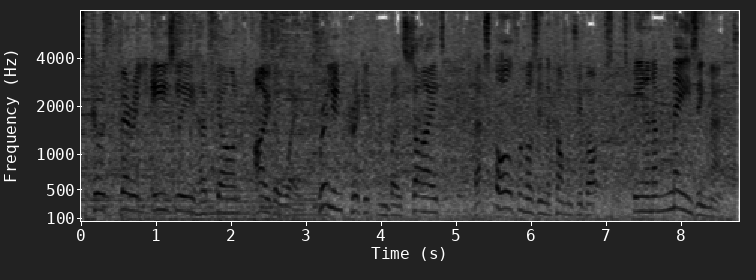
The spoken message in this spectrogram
This could very easily have gone either way. Brilliant cricket from both sides. That's all from us in the commentary box. It's been an amazing match.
